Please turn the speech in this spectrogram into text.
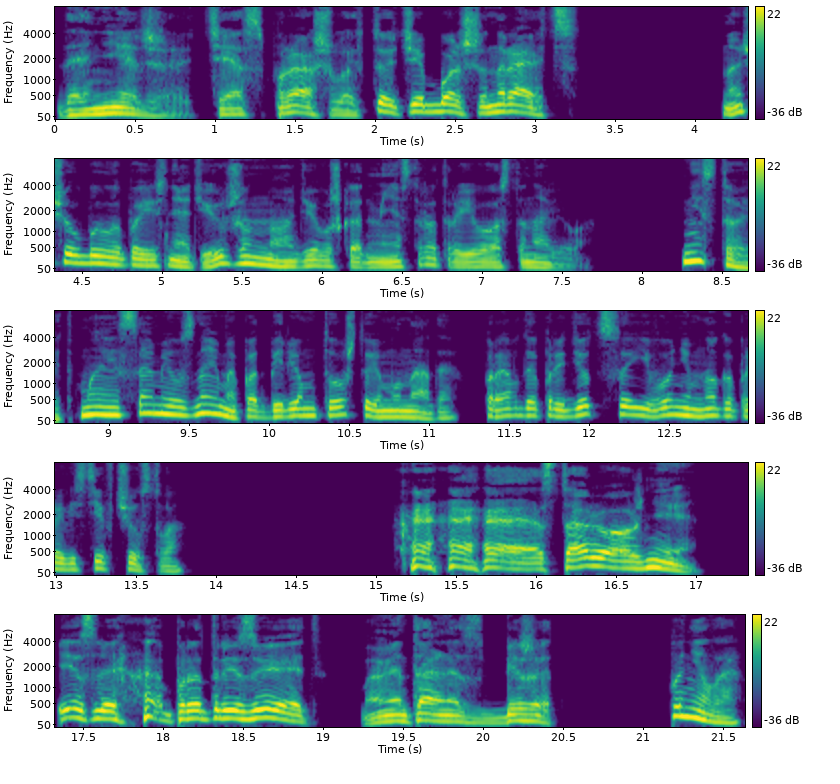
«Да нет же, тебя спрашивают, кто тебе больше нравится?» Начал было пояснять Юджин, но девушка-администратор его остановила. «Не стоит. Мы сами узнаем и подберем то, что ему надо. Правда, придется его немного привести в чувство». «Ха-ха-ха, осторожнее. Если протрезвеет, моментально сбежит». «Поняла»,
